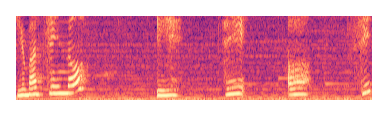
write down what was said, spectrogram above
ゆまちんのいちおし。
